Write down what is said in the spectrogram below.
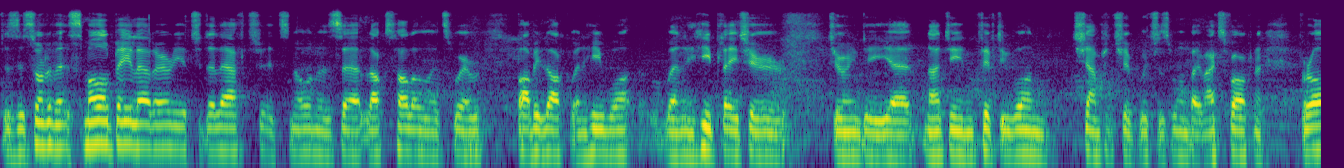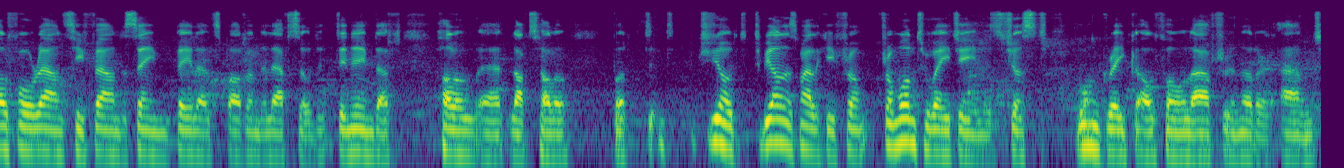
There's a sort of a small bailout area to the left. It's known as uh, Locke's Hollow. It's where Bobby Locke, when he won, when he played here during the uh, 1951 championship, which was won by Max Faulkner, for all four rounds he found the same bailout spot on the left. So they, named that Hollow uh, Locke's Hollow. But you know, to be honest, Malachy, from from one to eighteen, it's just one great golf hole after another, and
